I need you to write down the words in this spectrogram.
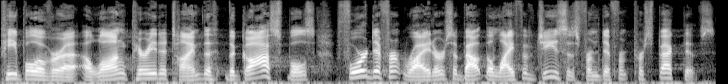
people over a, a, long period of time. The, the Gospels, four different writers about the life of Jesus from different perspectives.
